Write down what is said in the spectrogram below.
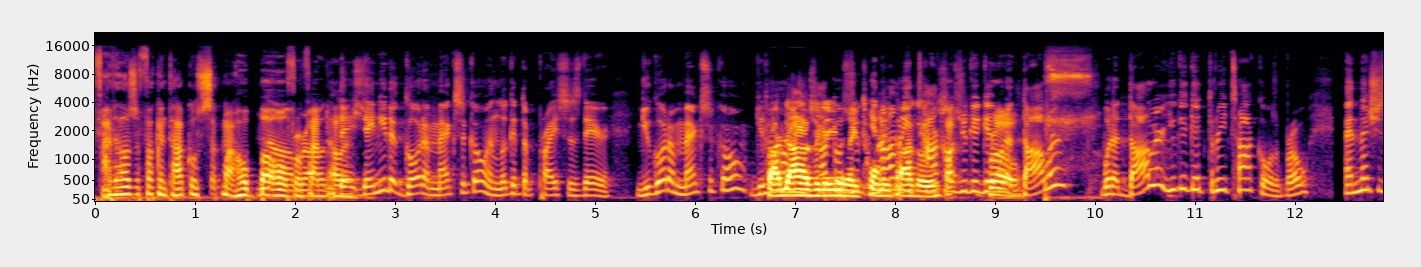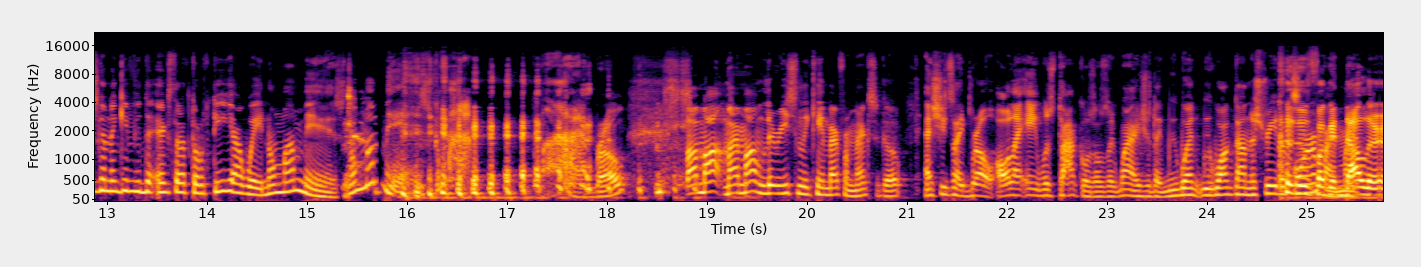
Five dollars a fucking taco? Suck my whole butthole for five dollars. they need to go to Mexico and look at the prices there. You go to Mexico, you know Five how many dollars will get you, tacos like, you know how many tacos. tacos you could get with a dollar? With a dollar, you could get three tacos, bro. And then she's gonna give you the extra tortilla. Wait, no mames, no mames, come on, come on, bro. My mom, my mom recently came back from Mexico, and she's like, bro, all I ate was tacos. I was like, why? She's like, we went, we walked down the street. a Because it's corner, fucking my- dollar.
